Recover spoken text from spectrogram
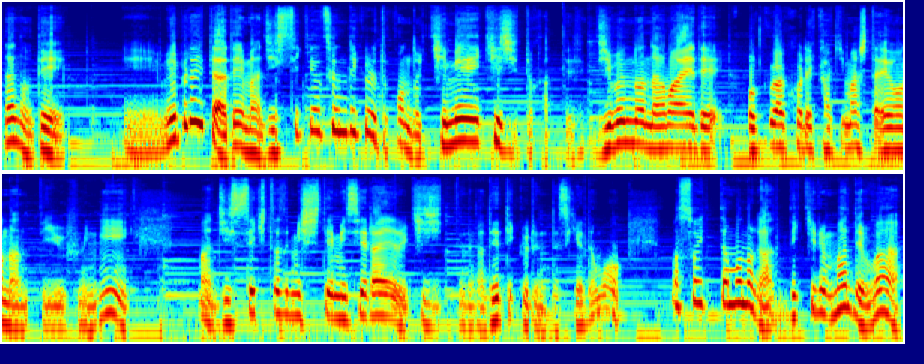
なので、えー、ウェブライターでまあ実績を積んでくると今度記名記事とかって自分の名前で僕はこれ書きましたよなんていうふうに、まあ、実績として見せられる記事っていうのが出てくるんですけれども、まあ、そういったものができるまでは、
